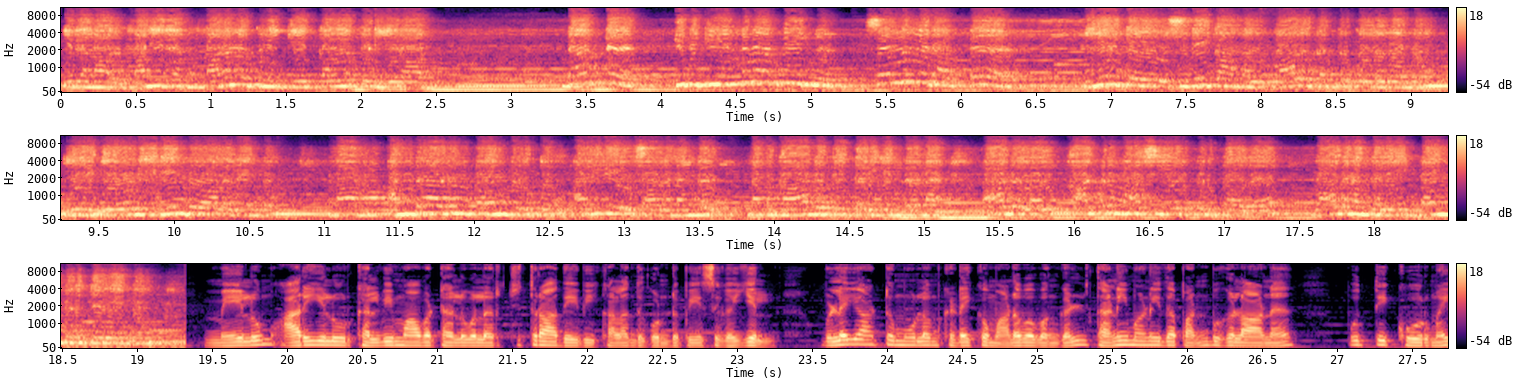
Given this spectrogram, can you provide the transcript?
இதனால் மேலும் அரியலூர் கல்வி மாவட்ட அலுவலர் சித்ராதேவி கலந்து கொண்டு பேசுகையில் விளையாட்டு மூலம் கிடைக்கும் அனுபவங்கள் தனிமனித பண்புகளான புத்தி கூர்மை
